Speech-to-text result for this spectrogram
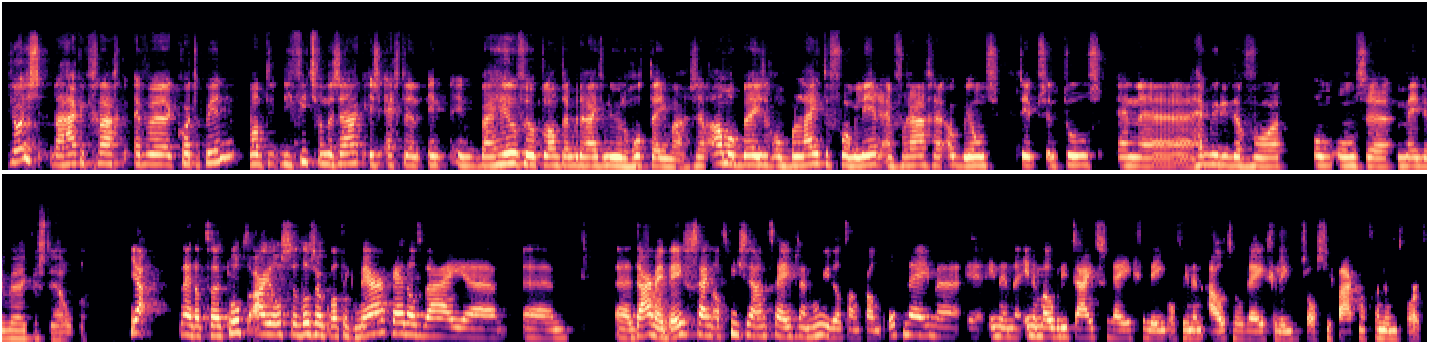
Joyce, daar haak ik graag even kort op in. Want die, die fiets van de zaak is echt een, in, in, bij heel veel klanten en bedrijven nu een hot thema. Ze zijn allemaal bezig om beleid te formuleren en vragen ook bij ons tips en tools. En uh, hebben jullie daarvoor om onze medewerkers te helpen? Ja, nee, dat klopt Arjos. Dat is ook wat ik merk, hè, dat wij ehm, uh, daarmee bezig zijn, adviezen aan het geven zijn hoe je dat dan kan opnemen in een, in een mobiliteitsregeling of in een autoregeling, zoals die vaak nog genoemd wordt.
